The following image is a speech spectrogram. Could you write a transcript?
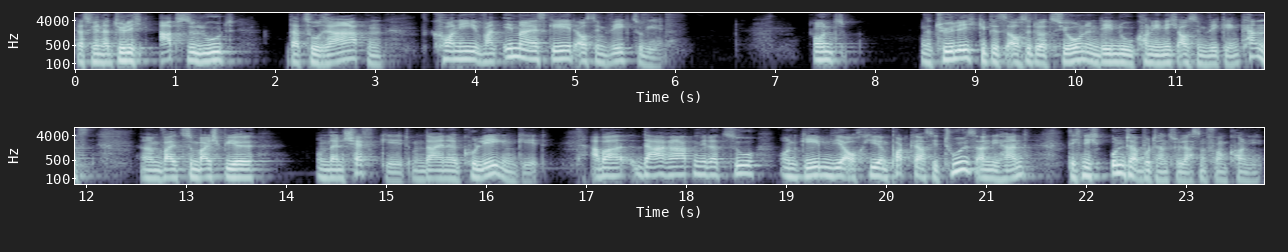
dass wir natürlich absolut dazu raten, Conny, wann immer es geht, aus dem Weg zu gehen. Und natürlich gibt es auch Situationen, in denen du Conny nicht aus dem Weg gehen kannst, ähm, weil es zum Beispiel um deinen Chef geht, um deine Kollegen geht. Aber da raten wir dazu und geben dir auch hier im Podcast die Tools an die Hand, dich nicht unterbuttern zu lassen von Conny.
